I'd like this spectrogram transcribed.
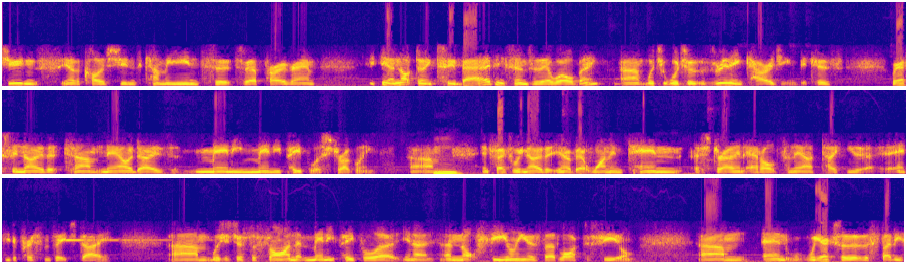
students, you know, the college students coming into to our program, you know, not doing too bad in terms of their well-being, um, which which was really encouraging because we actually know that um, nowadays many many people are struggling. Um, In fact, we know that you know about one in ten Australian adults are now taking antidepressants each day, um, which is just a sign that many people are you know are not feeling as they'd like to feel. Um, and we actually the studies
